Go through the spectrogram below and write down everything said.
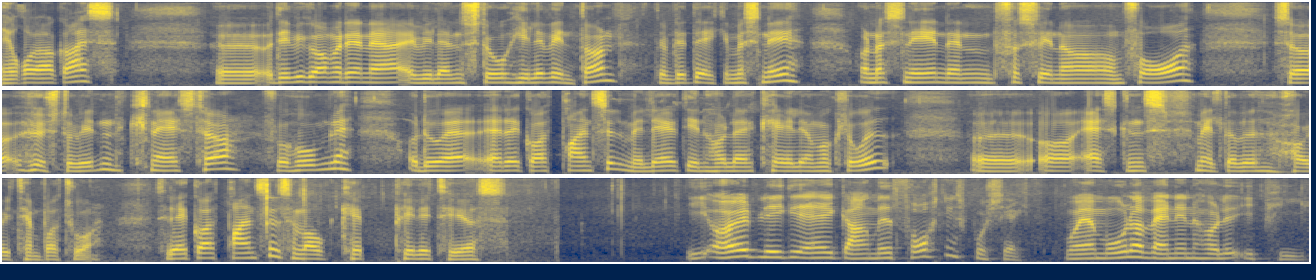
i rørgræs, Eh, og det vi gør med den er, at vi lader den stå hele vinteren. Den bliver dækket med sne, og når sneen den forsvinder om foråret, så høster vi den knastør forhåbentlig, og då er, er det et godt brændsel med lavt indhold af kalium og klorid, øh, eh, og asken smelter ved en høj temperatur. Så det er et godt brændsel, som også kan pelleteres. I øjeblikket er jeg i gang med et forskningsprojekt, hvor jeg måler vandindholdet i pil.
